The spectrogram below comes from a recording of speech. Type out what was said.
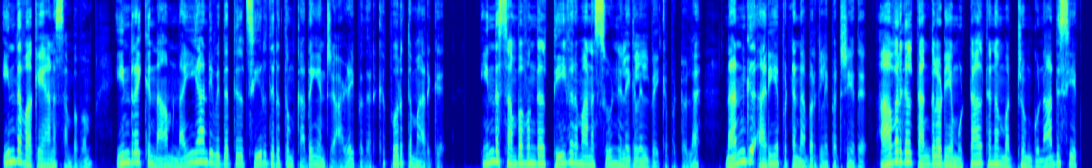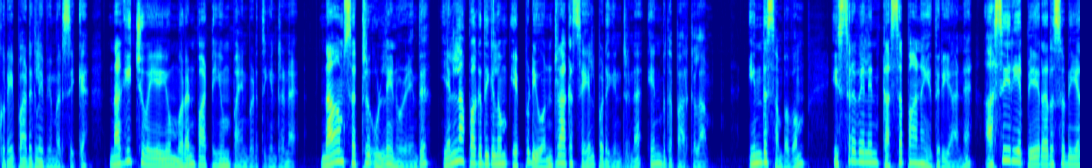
இந்த வகையான சம்பவம் இன்றைக்கு நாம் நையாண்டி விதத்தில் சீர்திருத்தும் கதை என்று அழைப்பதற்கு பொருத்தமா இருக்கு. இந்த சம்பவங்கள் தீவிரமான சூழ்நிலைகளில் வைக்கப்பட்டுள்ள நன்கு அறியப்பட்ட நபர்களை பற்றியது. அவர்கள் தங்களுடைய முட்டாள்தனம் மற்றும் குணாதிசய குறைபாடுகளை விமர்சிக்க நகைச்சுவையையும் முரண்பாட்டையும் பயன்படுத்துகின்றன. நாம் சற்று உள்ளே நுழைந்து எல்லா பகுதிகளும் எப்படி ஒன்றாக செயல்படுகின்றன என்பதை பார்க்கலாம். இந்த சம்பவம் இஸ்ரவேலின் கசப்பான எதிரியான அசீரிய பேரரசுடைய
